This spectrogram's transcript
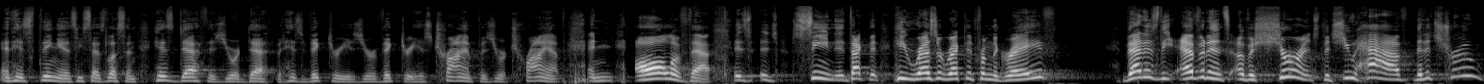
And his thing is, he says, listen, his death is your death, but his victory is your victory. His triumph is your triumph. And all of that is, is seen. In fact, that he resurrected from the grave, that is the evidence of assurance that you have that it's true.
